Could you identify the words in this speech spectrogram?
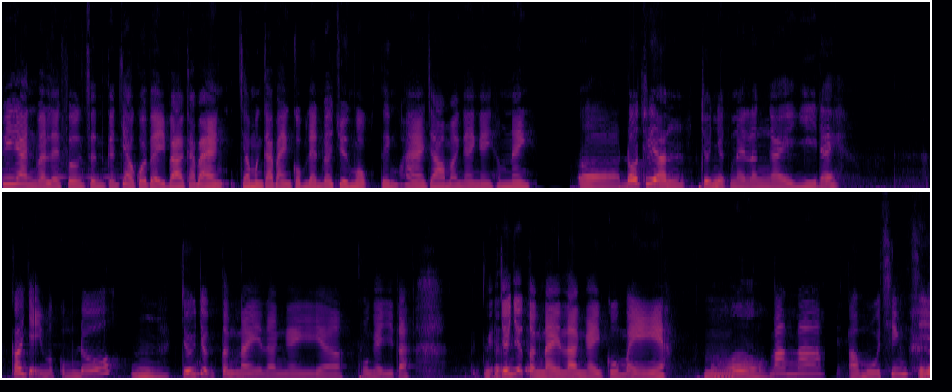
Thúy Anh và Lệ Phương xin kính chào quý vị và các bạn. Chào mừng các bạn cùng đến với chuyên mục Tiếng Hoa cho mỗi ngày ngày hôm nay. Ờ, đố Thúy Anh, Chủ nhật này là ngày gì đây? Có vậy mà cũng đố. Ừ. Chủ nhật tuần này là ngày... Uh, ủa ngày gì ta? chủ nhật tuần này là ngày của mẹ. Ừ. ừ. mama ở mùa chiến chị.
